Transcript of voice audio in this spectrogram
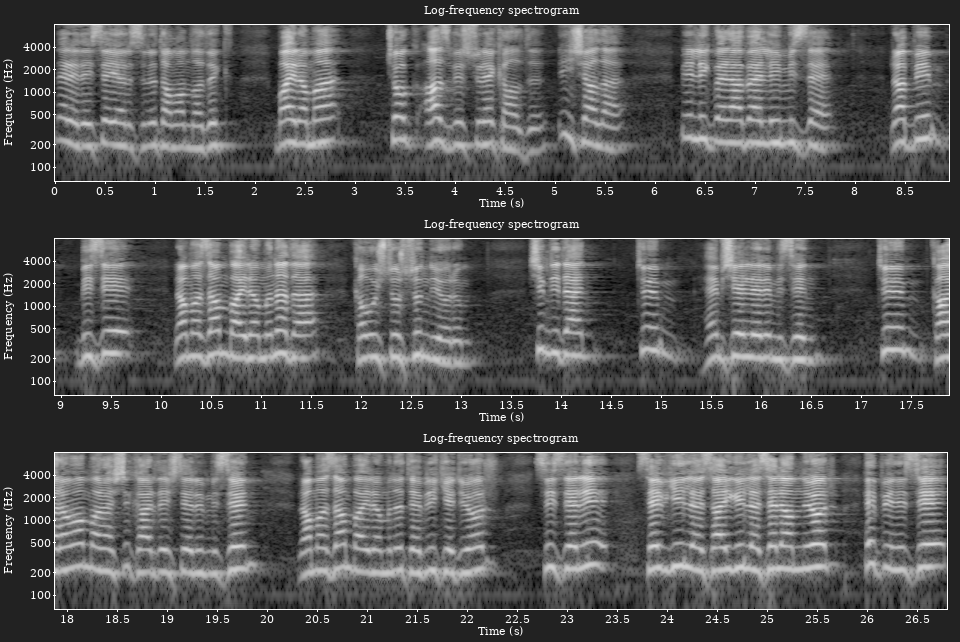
neredeyse yarısını tamamladık. Bayrama çok az bir süre kaldı. İnşallah birlik beraberliğimizle Rabbim bizi Ramazan bayramına da kavuştursun diyorum. Şimdiden tüm hemşerilerimizin, tüm Kahramanmaraşlı kardeşlerimizin Ramazan bayramını tebrik ediyor. Sizleri sevgiyle, saygıyla selamlıyor. Hepinizi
